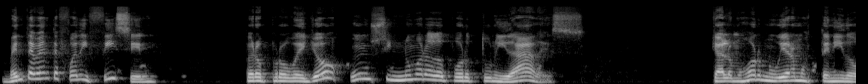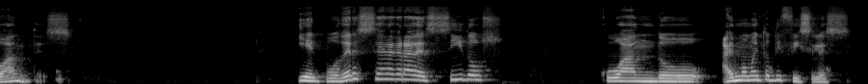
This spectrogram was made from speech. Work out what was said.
2020 fue difícil, pero proveyó un sinnúmero de oportunidades que a lo mejor no hubiéramos tenido antes. Y el poder ser agradecidos cuando hay momentos difíciles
